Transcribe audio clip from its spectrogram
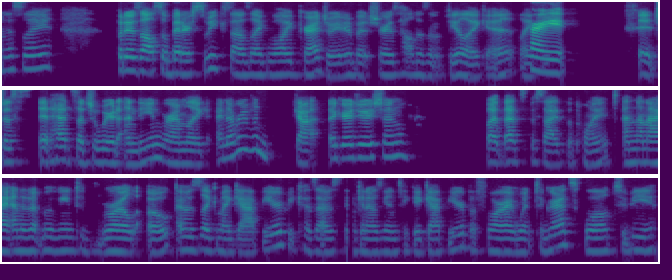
honestly but it was also bittersweet because I was like, well, I graduated, but sure as hell doesn't feel like it. Like, right. It just it had such a weird ending where I'm like, I never even got a graduation, but that's besides the point. And then I ended up moving to Royal Oak. I was like my gap year because I was thinking I was going to take a gap year before I went to grad school to be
